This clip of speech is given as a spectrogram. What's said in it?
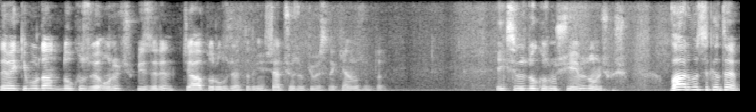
Demek ki buradan 9 ve 13 bizlerin cevapları olacaktır gençler çözüm kümesinde kenar uzunlukları. X'imiz 9'muş, Y'miz 13'müş. Var mı sıkıntı?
